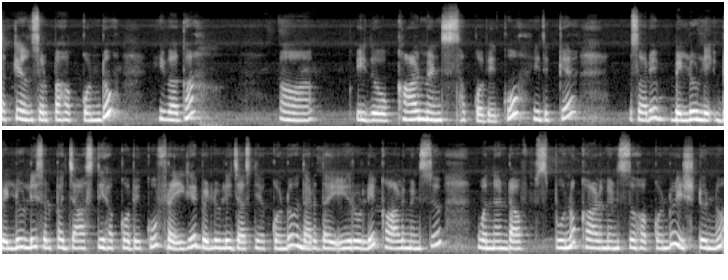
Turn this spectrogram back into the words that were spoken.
ಚಕ್ಕೆ ಒಂದು ಸ್ವಲ್ಪ ಹಾಕ್ಕೊಂಡು ಇವಾಗ ಇದು ಕಾಳು ಮೆಣಸು ಹಾಕ್ಕೋಬೇಕು. ಇದಕ್ಕೆ ಸಾರಿ ಬೆಳ್ಳುಳ್ಳಿ ಬೆಳ್ಳುಳ್ಳಿ ಸ್ವಲ್ಪ ಜಾಸ್ತಿ ಹಾಕ್ಕೋಬೇಕು. ಫ್ರೈಗೆ ಬೆಳ್ಳುಳ್ಳಿ ಜಾಸ್ತಿ ಹಾಕ್ಕೊಂಡು ಒಂದು ಅರ್ಧ ಈರುಳ್ಳಿ, ಕಾಳು ಮೆಣಸು ಒನ್ ಆ್ಯಂಡ್ ಹಾಫ್ ಸ್ಪೂನು ಕಾಳು ಮೆಣಸು ಹಾಕ್ಕೊಂಡು ಇಷ್ಟನ್ನು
